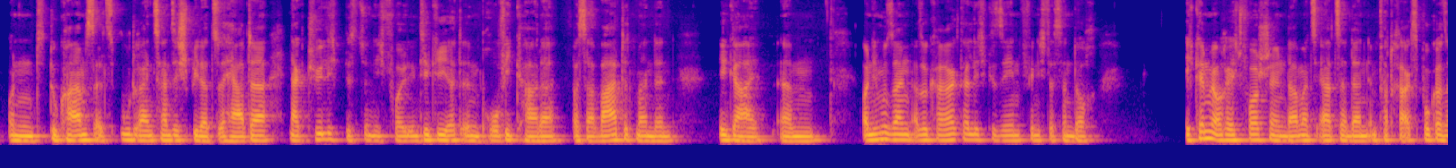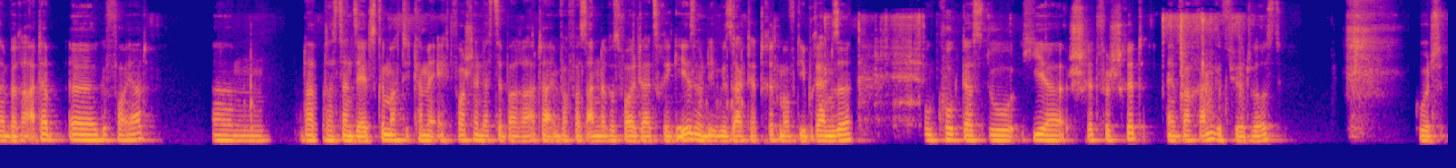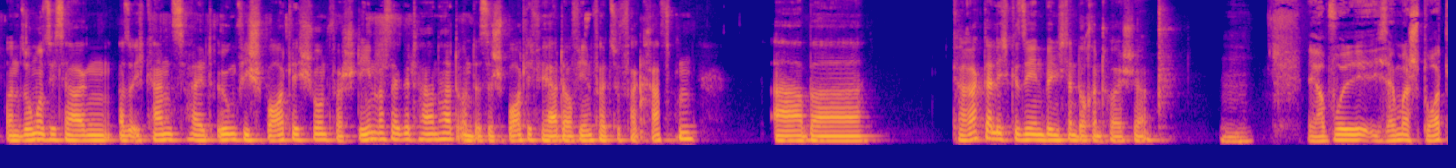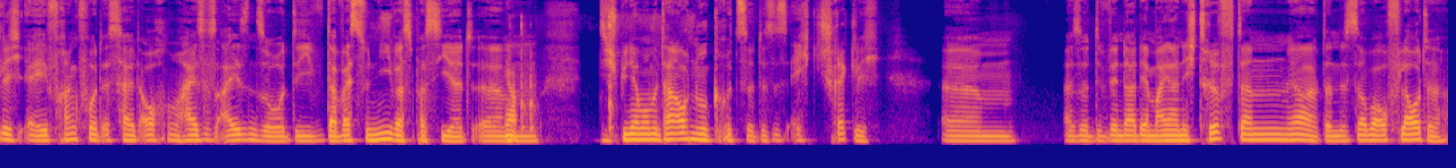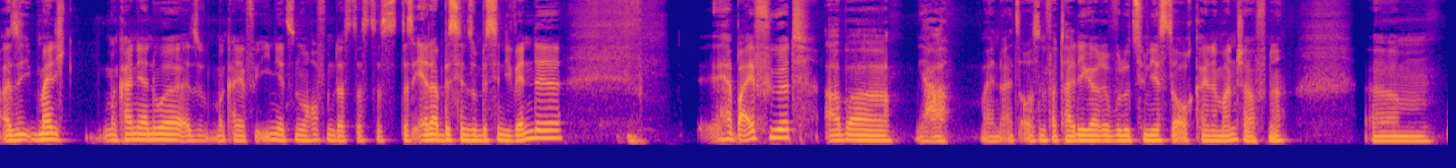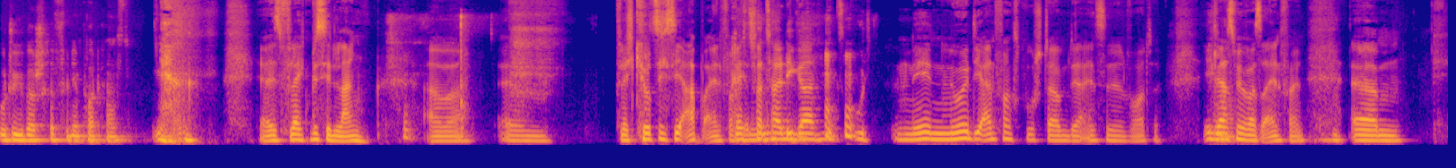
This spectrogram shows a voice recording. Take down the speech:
und du kamst als U23-Spieler zu Hertha. Natürlich bist du nicht voll integriert im Profikader. Was erwartet man denn? Egal. Ähm, und ich muss sagen, also charakterlich gesehen finde ich das dann doch ich kann mir auch recht vorstellen, damals er hat ja dann im Vertragspoker seinen Berater äh, gefeuert ähm, und hat das dann selbst gemacht. Ich kann mir echt vorstellen, dass der Berater einfach was anderes wollte als Regese und ihm gesagt hat, tritt mal auf die Bremse und guck, dass du hier Schritt für Schritt einfach rangeführt wirst. Gut, und so muss ich sagen, also ich kann es halt irgendwie sportlich schon verstehen, was er getan hat und es ist sportlich für Hertha auf jeden Fall zu verkraften, aber charakterlich gesehen bin ich dann doch enttäuscht, ja. Mhm. Ja, obwohl, ich sag mal, sportlich, ey, Frankfurt ist halt auch ein heißes Eisen so. Die, da weißt du nie, was passiert. Ähm, Ja. Die spielen ja momentan auch nur Grütze. Das ist echt schrecklich. Ähm, also, wenn da der Meier nicht trifft, dann, ja, dann ist es aber auch Flaute. Also, ich meine, ich, man kann ja nur, also man kann ja für ihn jetzt nur hoffen, dass, dass, dass, dass er da ein bisschen so ein bisschen die Wende herbeiführt. Aber ja, mein, als Außenverteidiger revolutionierst du auch keine Mannschaft, ne? Ähm, Gute Überschrift für den Podcast. ja, ist vielleicht ein bisschen lang, aber ähm, vielleicht kürze ich sie ab einfach. Rechtsverteidiger, nichts gut. Nee, nur die Anfangsbuchstaben der einzelnen Worte. Ich Genau. lasse mir was einfallen. Ähm,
